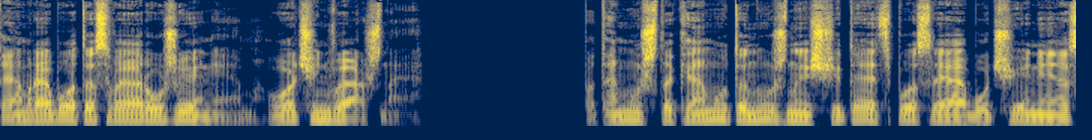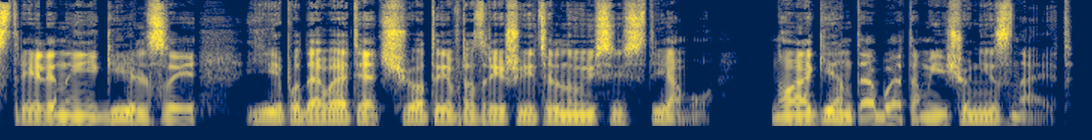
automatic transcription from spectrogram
«Там работа с вооружением, очень важная». Потому что кому-то нужно считать после обучения стрелянные гильзы и подавать отчеты в разрешительную систему, но агент об этом еще не знает.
